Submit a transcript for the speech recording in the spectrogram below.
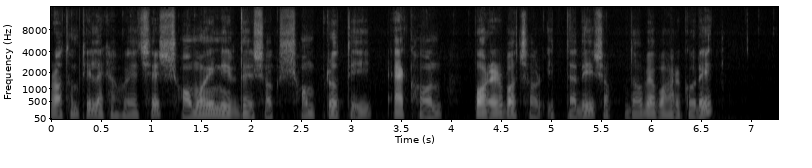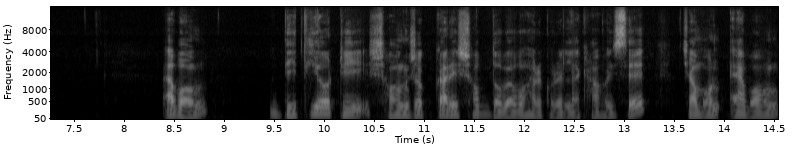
প্রথমটি লেখা হয়েছে, সময় নির্দেশক সম্প্রতি, এখন, পরের বছর ইত্যাদি শব্দ ব্যবহার করে এবং দ্বিতীয়টি সংযোগকারী শব্দ ব্যবহার করে লেখা হয়েছে, যেমন এবং,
